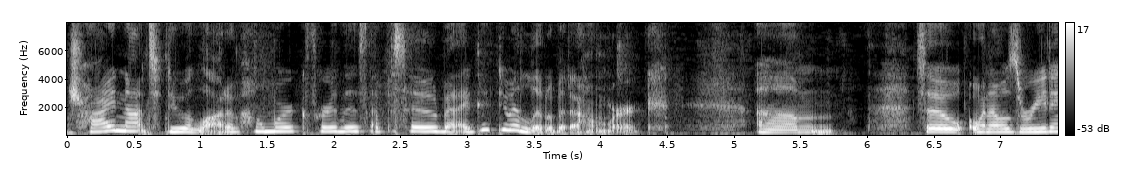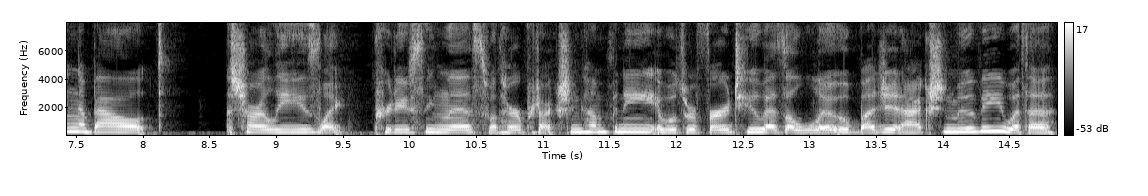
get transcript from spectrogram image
tried not to do a lot of homework for this episode, but I did do a little bit of homework. Um, so when I was reading about Charlize like producing this with her production company, it was referred to as a low budget action movie with a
